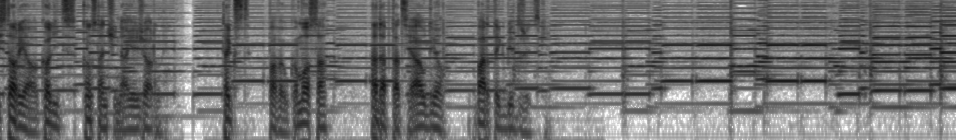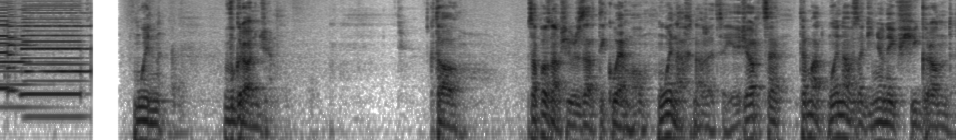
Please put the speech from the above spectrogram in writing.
Historia okolic Konstancina Jeziorny. Tekst Paweł Komosa. Adaptacja audio Bartek Biedrzycki. Młyn w Grondzie. Kto zapoznał się już z artykułem o młynach na rzece Jeziorce, temat młyna w zaginionej wsi Grond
